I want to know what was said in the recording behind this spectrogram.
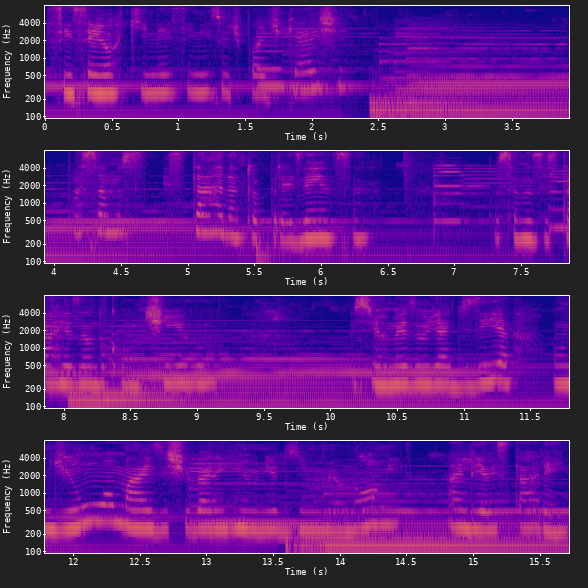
Sim, Senhor, que nesse início de podcast possamos estar na tua presença, possamos estar rezando contigo. O Senhor mesmo já dizia: onde um ou mais estiverem reunidos em meu nome, ali eu estarei.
